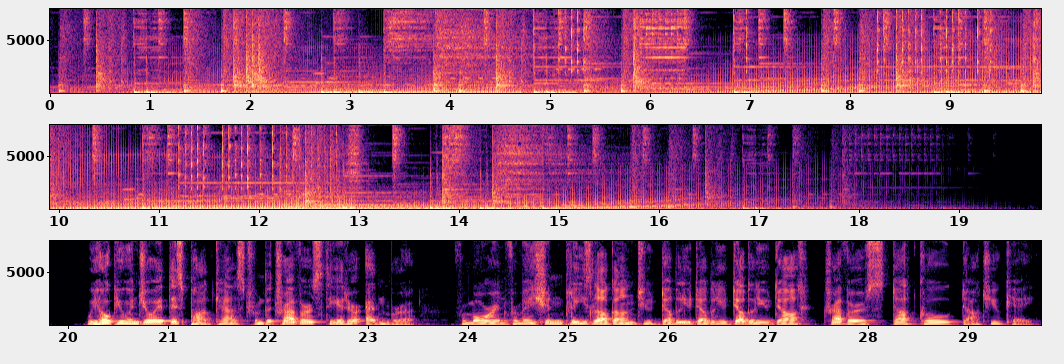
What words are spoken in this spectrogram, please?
We hope you enjoyed this podcast from the Traverse Theatre Edinburgh. For more information, please log on to www.traverse.co.uk.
